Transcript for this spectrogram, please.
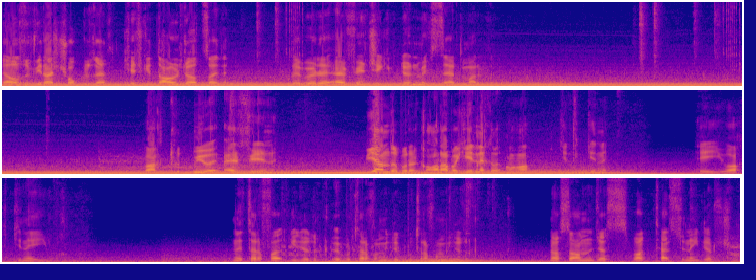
Yalnız viraj çok güzel. Keşke daha önce atsaydı. Ve böyle el freni çekip dönmek isterdim harbiden. Bak tutmuyor el freni. Bir anda bırak. Araba gelene kadar. Aha gittik gene. Eyvah yine eyvah. Ne tarafa gidiyorduk? Öbür tarafa mı gidiyorduk? Bu tarafa mı gidiyorduk? Nasıl anlayacağız? Bak tersine gidiyoruz şimdi.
